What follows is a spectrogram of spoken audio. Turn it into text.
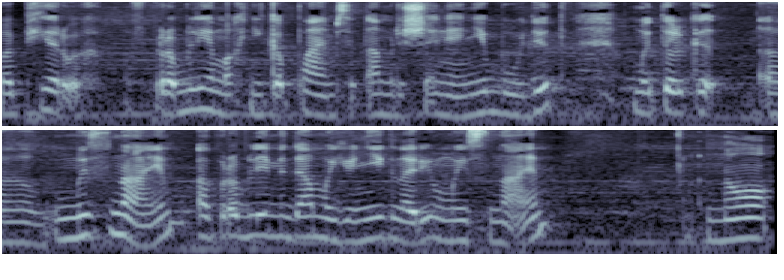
во-первых, в проблемах не копаемся, там решения не будет. Мы только э, мы знаем о проблеме, да, мы ее не игнорируем, мы знаем, но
